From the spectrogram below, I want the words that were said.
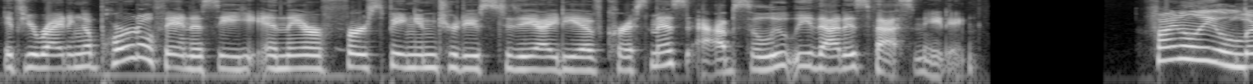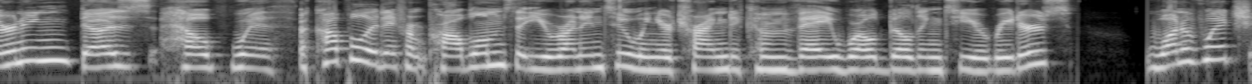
If you're writing a portal fantasy and they are first being introduced to the idea of Christmas, absolutely that is fascinating. Finally, learning does help with a couple of different problems that you run into when you're trying to convey world building to your readers. One of which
